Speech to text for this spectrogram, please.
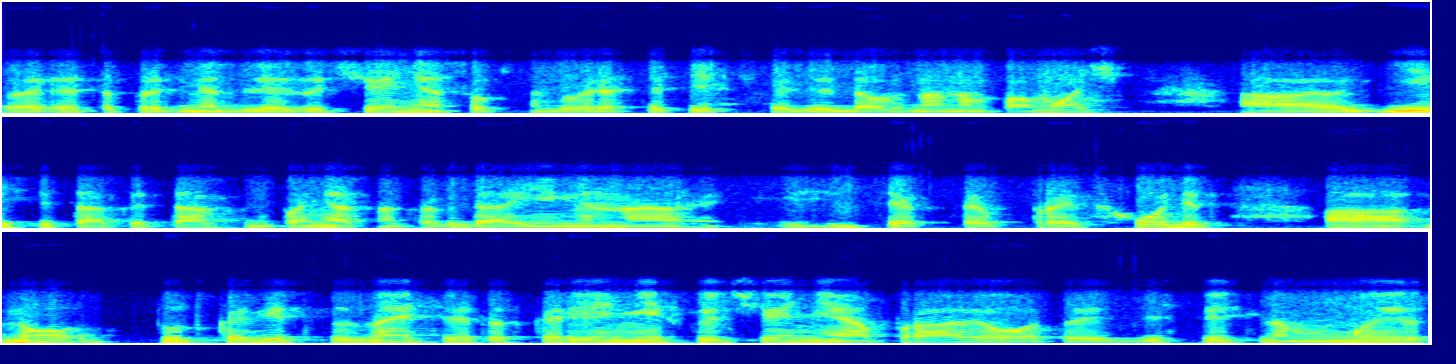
э, это предмет для изучения, собственно говоря, статистика здесь должна нам помочь. А, если так и так, непонятно, когда именно инфекция происходит. А, но тут ковид, знаете, это скорее не исключение, а правило. То есть действительно мы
